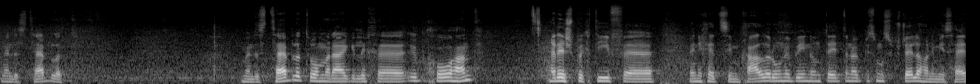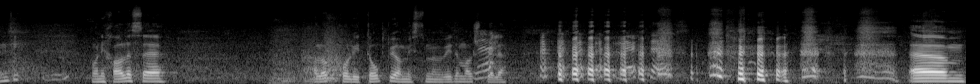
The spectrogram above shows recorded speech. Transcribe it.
Wir haben das Tablet. Wir haben das Tablet, das wir eigentlich äh, bekommen haben. Respektive, äh, wenn ich jetzt im Keller unten bin und dort noch etwas bestellen muss, habe ich mein Handy, mhm. wo ich alles... Äh, hallo, Polytopia müssten wir wieder mal spielen. ähm,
